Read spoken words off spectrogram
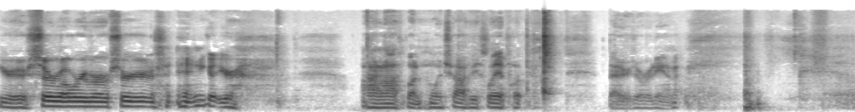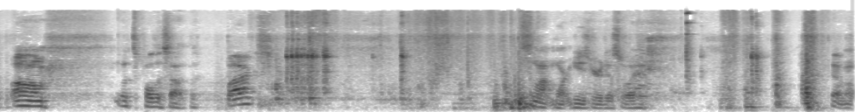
your servo reversers, and you got your on and off button, which obviously I put batteries already on it. Um, let's pull this out of the box. It's a lot more easier this way. That way.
